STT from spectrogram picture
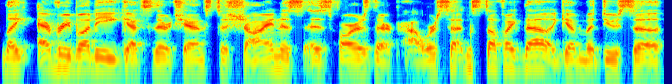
like everybody gets their chance to shine as, as far as their power set and stuff like that. Like you have medusa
